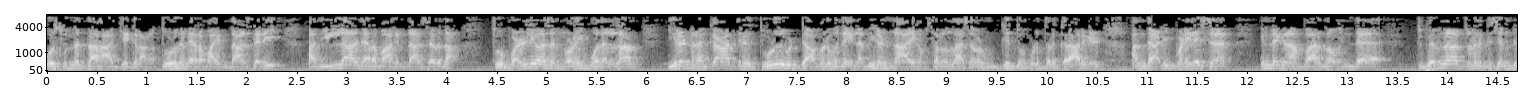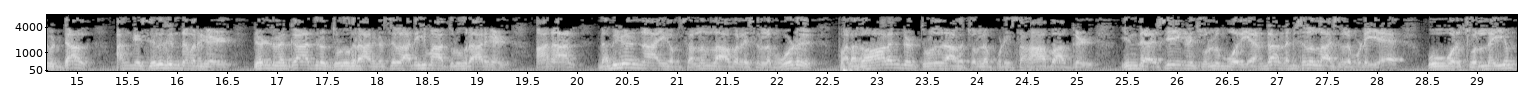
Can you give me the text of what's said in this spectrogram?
ஒரு சுண்ணத்தாக ஆக்கியிருக்கிறாங்க தொழுக நேரமாக இருந்தாலும் சரி அது இல்லாத நேரமாக இருந்தாலும் சரிதான். பள்ளிவாசல் நுழையும் போதெல்லாம் இரண்டு ரக்காத்தில் தொழுது விட்டு அமர்வதை நபிகள் நாயகம் சல்லல்லா செல்வர் முக்கியத்துவம் கொடுத்திருக்கிறார்கள். அந்த அடிப்படையிலே சிலர் இன்றைக்கு நாம் பார்க்கிறோம் இந்த பெருநாள் தொழிலுக்கு சென்று விட்டால் அங்கே செல்கின்றவர்கள் இரண்டு ரக்காத்தில் தொழுகிறார்கள் சில அதிகமாக தொழுகிறார்கள். ஆனால் நபிகள் நாயகம் சல்லல்லாஹு அலைஹி வஸல்லமோடு பல காலங்கள் தொழுதாக சொல்லக்கூடிய சகாபாக்கள் இந்த விஷயங்களை சொல்லும் போது ஏனென்றால் நபி சொல்லா செல்லமுடைய ஒவ்வொரு சொல்லையும்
